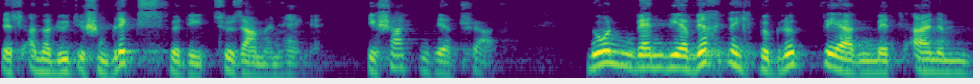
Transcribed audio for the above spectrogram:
des analytischen Blicks für die Zusammenhänge, die Schattenwirtschaft. Nun, wenn wir wirklich beglückt werden mit einem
